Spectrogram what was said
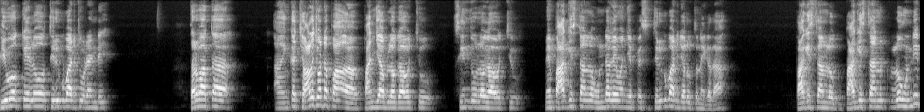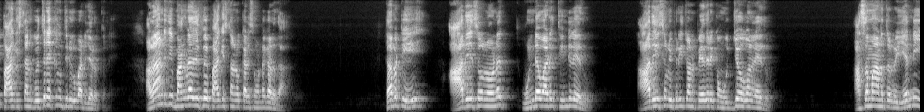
పిఓకేలో తిరుగుబాటు చూడండి. తర్వాత ఇంకా చాలా చోట పా పంజాబ్లో కావచ్చు సింధులో కావచ్చు మేము పాకిస్తాన్లో ఉండలేమని చెప్పేసి తిరుగుబాటు జరుగుతున్నాయి కదా. పాకిస్తాన్లో పాకిస్తాన్లో ఉండి పాకిస్తాన్కి వ్యతిరేకంగా తిరుగుబాటు జరుగుతున్నాయి. అలాంటిది బంగ్లాదేశ్ పోయి పాకిస్తాన్లో కలిసి ఉండగలదా? కాబట్టి ఆ దేశంలోనే ఉండేవాడికి తిండి లేదు. ఆ దేశంలో విపరీతమైన పేదరికం ఉద్యోగం లేదు. అసమానతలు ఇవన్నీ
